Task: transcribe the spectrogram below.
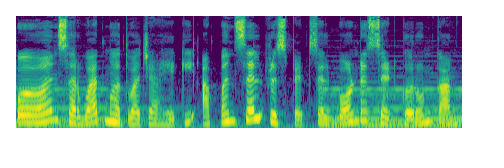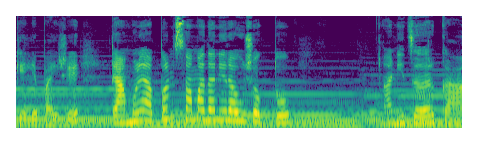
पण सर्वात महत्त्वाचे आहे की आपण self respect self boundaries set करून काम केले पाहिजे त्यामुळे आपण समाधानी राहू शकतो. आणि जर का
